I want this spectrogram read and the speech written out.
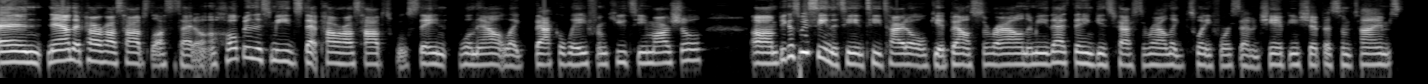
And now that Powerhouse Hobbs lost the title, I'm hoping this means that Powerhouse Hobbs will stay, will now like back away from QT Marshall. Um, because we've seen the TNT title get bounced around. I mean, that thing gets passed around like 24 7 championship at sometimes.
